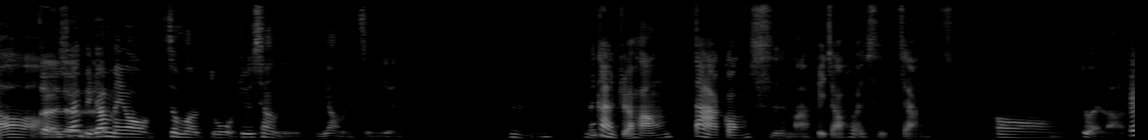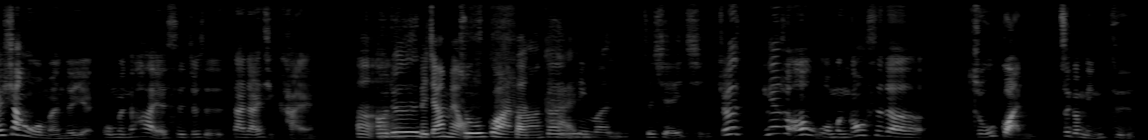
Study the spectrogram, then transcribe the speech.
哦，对所以比较没有这么多，就是像你一样的经验。嗯，那感觉好像大公司嘛，比较会是这样子。哦，对了，因为像我们的也，我们的话也是，就是大家一起开，嗯，我嗯就是比较没有主管啊，跟你们这些一起。就是应该说哦，我们公司的主管这个名字，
